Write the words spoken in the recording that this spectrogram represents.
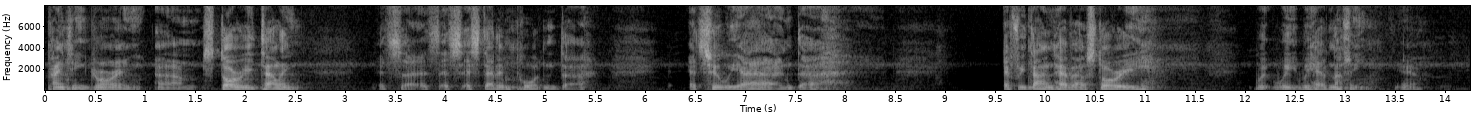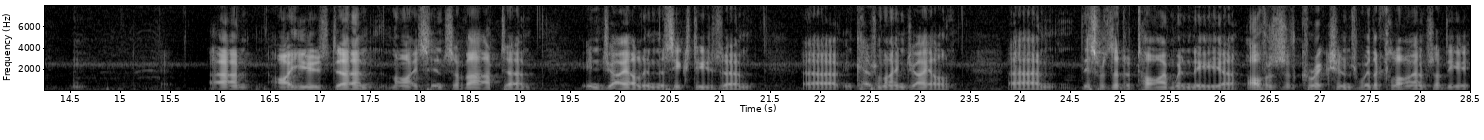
painting, drawing, um, storytelling. It's, uh, it's, it's, it's that important. Uh, it's who we are. And uh, if we don't have our story, we, we, we have nothing. Yeah. Um, I used um, my sense of art um, in jail in the 60s, um, uh, in Castlemaine Jail. Um, this was at a time when the Officers of Corrections were the clients of the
